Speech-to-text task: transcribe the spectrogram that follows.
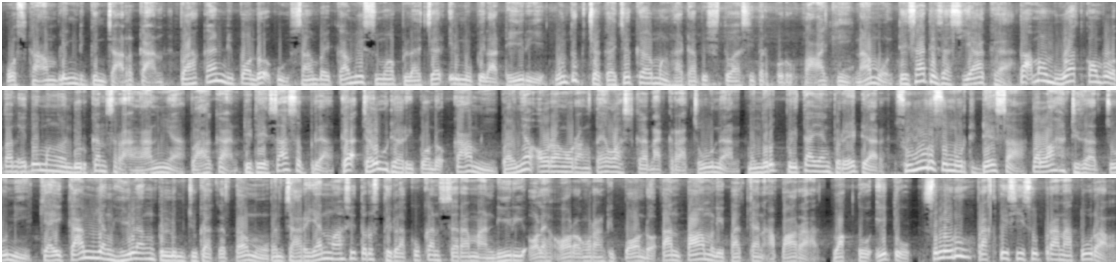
pos kampling digencarkan. Bahkan di pondokku sampai kami semua belajar ilmu bela diri untuk jaga-jaga menghadapi situasi terburuk lagi. Namun desa-desa siaga tak membuat komplotan itu mengendurkan serangannya. Bahkan di desa seberang gak jauh dari pondok kami banyak orang-orang tewas karena keracunan. Menurut berita yang beredar, sumur-sumur di desa telah diracuni. Kiai kami yang hilang belum juga ketemu. Pencarian masih terus dilakukan secara mandiri oleh orang-orang di pondok tanpa melibatkan aparat. Waktu itu, seluruh praktisi supranatural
